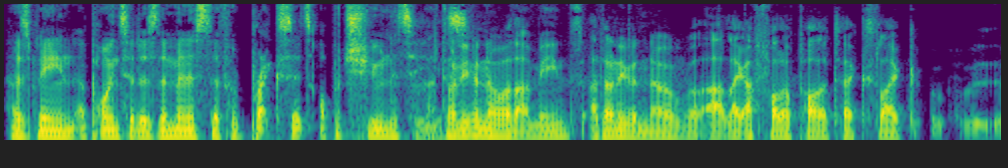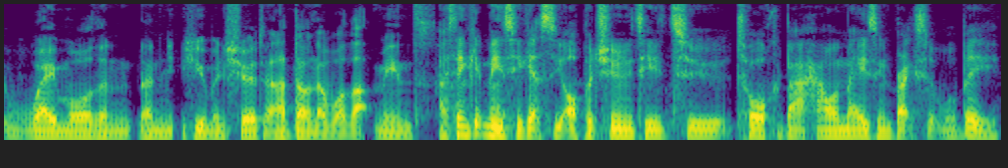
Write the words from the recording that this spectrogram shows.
has been appointed as the Minister for Brexit Opportunities. I don't even know what that means. I don't even know. Like I follow politics like way more than a human should, and I don't know what that means. I think it means he gets the opportunity to talk about how amazing Brexit will be.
